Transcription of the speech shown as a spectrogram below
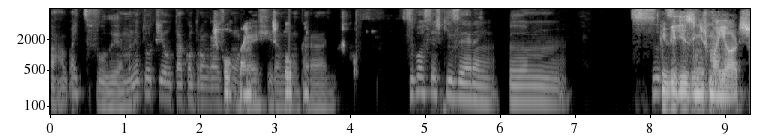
Ah, vai-te foder, mano. Eu estou aqui a lutar contra um gajo Desculpem, com um gajo tirando um caralho. Se vocês quiserem, hum, Se, E videozinhos se- maiores.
